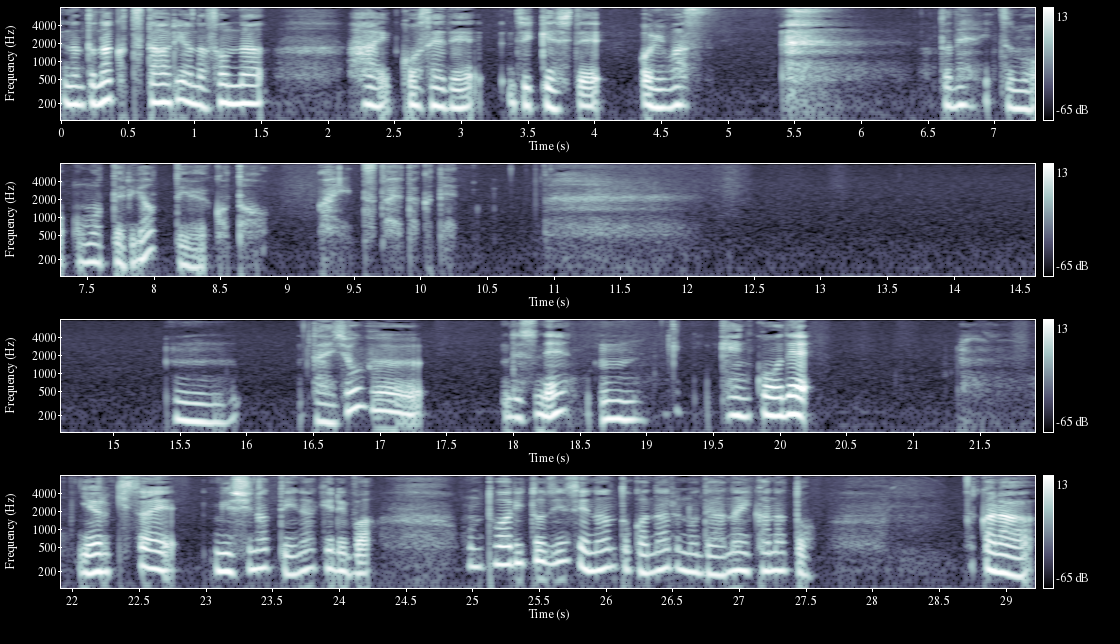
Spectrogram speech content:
なんとなく伝わるような、そんな、はい、構成で実験しております。とね、いつも思ってるよっていうことを、はい、伝えたくて。うん、大丈夫ですね。うん、健康で、やる気さえ見失っていなければ、本当割と人生なんとかなるのではないかなと。だから、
